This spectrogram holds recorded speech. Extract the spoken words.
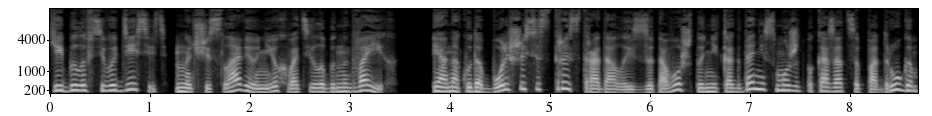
Ей было всего десять, но тщеславия у нее хватило бы на двоих, и она куда больше сестры страдала из-за того, что никогда не сможет показаться подругам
